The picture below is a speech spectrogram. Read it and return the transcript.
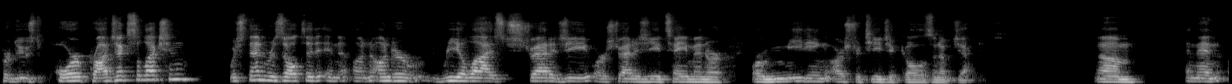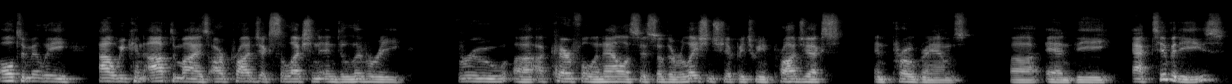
produced poor project selection, which then resulted in an under-realized strategy or strategy attainment or, or meeting our strategic goals and objectives. Um, and then ultimately how we can optimize our project selection and delivery through uh, a careful analysis of the relationship between projects and programs uh, and the activities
